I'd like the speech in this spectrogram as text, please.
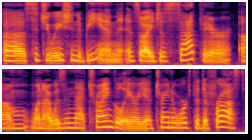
uh, situation to be in. And so I just sat there um, when I was in that triangle area trying to work the defrost.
